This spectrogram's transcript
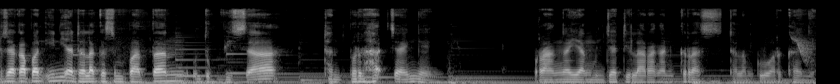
Percakapan ini adalah kesempatan untuk bisa dan berhak cengeng. perangai yang menjadi larangan keras dalam keluarganya.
